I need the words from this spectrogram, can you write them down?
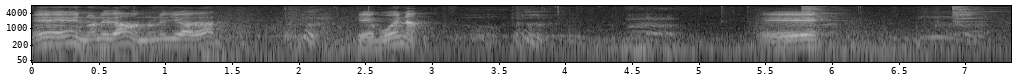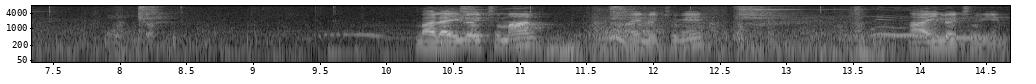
Eh, eh, no le he dado, no le llega a dar. Qué buena. Eh. Vale, ahí lo he hecho mal. Ahí lo he hecho bien. Ahí lo he hecho bien.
